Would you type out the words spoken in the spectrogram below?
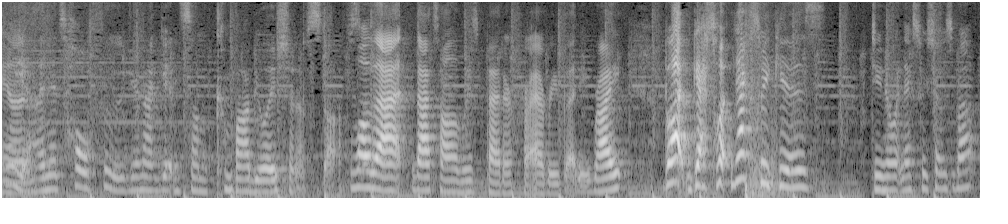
and yeah, and it's whole food. You're not getting some combobulation of stuff. so- well that that's always better for everybody, right? But guess what next week is? Do you know what next week's show is about?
